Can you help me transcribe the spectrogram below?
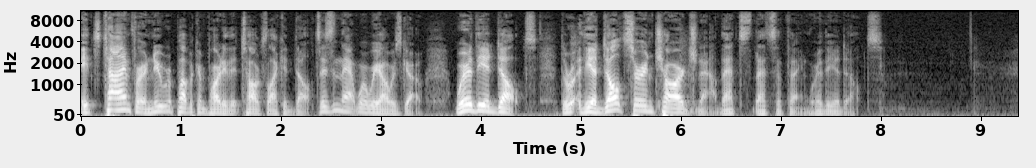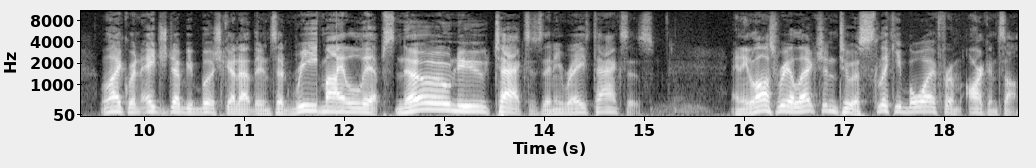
It's time for a new Republican Party that talks like adults. Isn't that where we always go? We're the adults. The, the adults are in charge now. That's that's the thing. We're the adults. Like when H.W. Bush got out there and said, "Read my lips, no new taxes." Then he raised taxes, and he lost re-election to a slicky boy from Arkansas.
